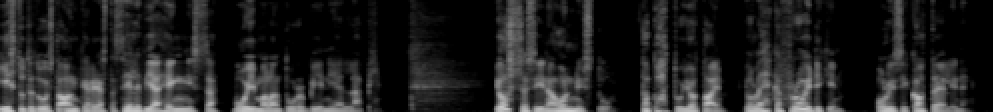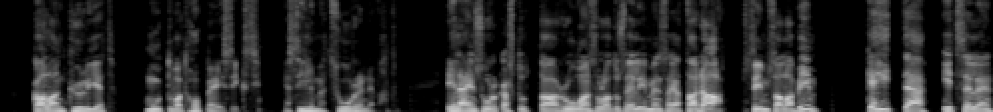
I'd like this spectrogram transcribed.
istutetuista ankeriasta selviää hengissä voimalan turbiinien läpi. Jos se siinä onnistuu, tapahtuu jotain, jolle ehkä Freudikin olisi kateellinen. Kalan kyljet muuttuvat hopeisiksi ja silmät suurenevat. Eläin surkastuttaa ruoansulatuselimensä ja tada, simsalabim, kehittää itselleen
